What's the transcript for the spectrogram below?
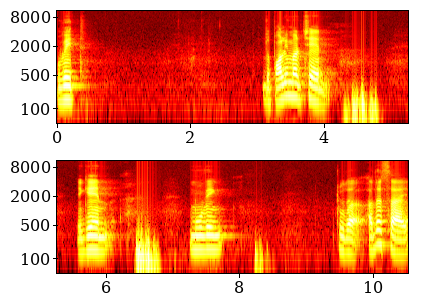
with the polymer chain again moving to the other side.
